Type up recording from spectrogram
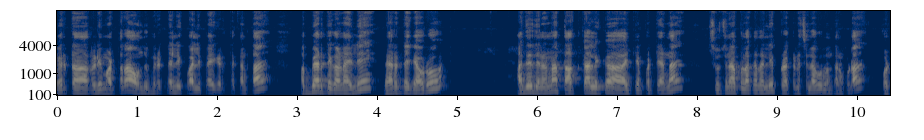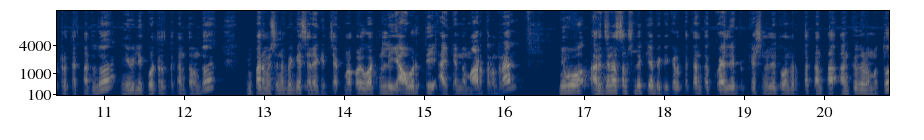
ಮೆರಿಟ್ ಅನ್ನ ರೆಡಿ ಮಾಡ್ತಾರ. ಒಂದು ಮೆರಿಟ್ನಲ್ಲಿ ಕ್ವಾಲಿಫೈ ಆಗಿರ್ತಕ್ಕಂಥ ಅಭ್ಯರ್ಥಿಗಳನ್ನ ಇಲ್ಲಿ ಡೈರೆಕ್ಟ್ ಆಗಿ ಅವರು ಅದೇ ದಿನನ ತಾತ್ಕಾಲಿಕ ಆಯ್ಕೆ ಪಟ್ಟಿಯನ್ನ ಸೂಚನಾ ಫಲಕದಲ್ಲಿ ಪ್ರಕಟಿಸಲಾಗುವುದು ಅಂತ ಕೂಡ ಕೊಟ್ಟಿರ್ತಕ್ಕಂಥದ್ದು. ನೀವು ಇಲ್ಲಿ ಕೊಟ್ಟಿರ್ತಕ್ಕಂಥ ಒಂದು ಇನ್ಫಾರ್ಮೇಶನ್ ಬಗ್ಗೆ ಸರಿಯಾಗಿ ಚೆಕ್ ಮಾಡ್ಕೊಳ್ಳಿ. ಒಟ್ಟಿನಲ್ಲಿ ಯಾವ ರೀತಿ ಆಯ್ಕೆಯನ್ನ ಮಾಡ್ತಾರಂದ್ರೆ ನೀವು ಅರ್ಜಿನ ಸಂಸದಕ್ಕೆ ಬೇಕಾಗಿರ್ತಕ್ಕಂಥ ಕ್ವಾಲಿಫಿಕೇಶನ್ ಅಲ್ಲಿ ತಗೊಂಡಿರ್ತಕ್ಕಂಥ ಅಂಕಗಳು ಮತ್ತು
